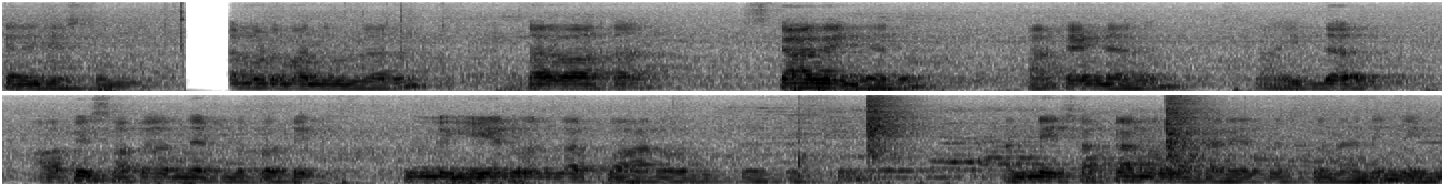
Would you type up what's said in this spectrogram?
తెలియజేస్తుంది. పదమూడు మంది ఉన్నారు. తర్వాత స్కావెంజరు అటెండరు ఇద్దరు ఆఫీస్ అపాయింట్మెంట్లతోటి ఫుల్ ఏ రోజు వరకు ఆ రోజు చేస్తూ అన్ని సక్రమంగా జరిపిస్తుందని మేము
